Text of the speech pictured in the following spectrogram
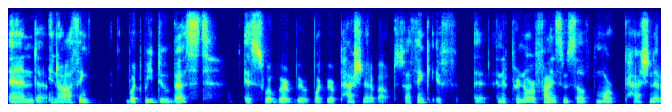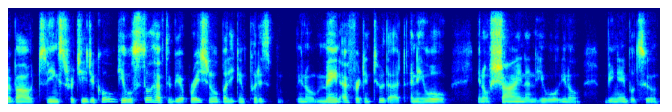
And, uh, you know, I think what we do best is what we're, we're what we're passionate about. So I think if an entrepreneur finds himself more passionate about being strategical, he will still have to be operational, but he can put his you know main effort into that, and he will you know shine, and he will you know being able to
